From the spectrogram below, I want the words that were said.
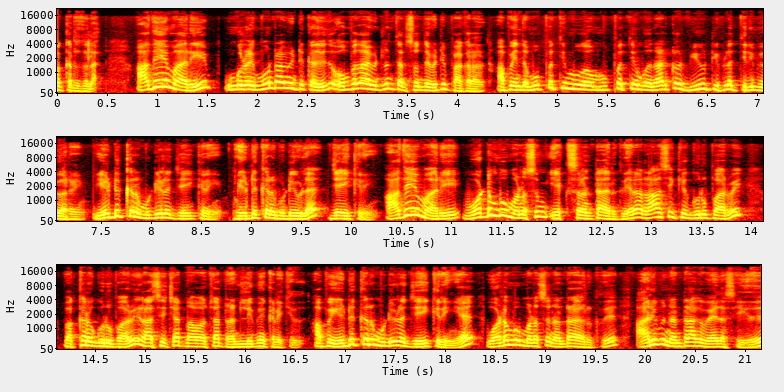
வக்கரத்தில். அதே மாதிரி உங்களுடைய மூன்றாம் வீட்டுக்கு அதிபதி ஒன்பதாம் வீட்டிலும் தன் சொந்த வீட்டை பார்க்குறாரு. அப்போ இந்த முப்பத்தி மூ முப்பத்தி ஒன்பது நாட்கள் பியூட்டிஃபுல்லாக திரும்பி வர்றீங்க எடுக்கிற முடிவில் ஜெயிக்கிறீங்க எடுக்கிற முடிவில் ஜெயிக்கிறீங்க அதே மாதிரி உடம்பு மனசும் எக்ஸலண்ட்டாக இருக்குது. ஏன்னா ராசிக்கு குரு பார்வை வக்கர குரு பார்வை ராசி சாட் நவம் சாட் ரெண்டுலையுமே கிடைக்குது. அப்போ எடுக்கிற முடிவில் ஜெயிக்கிறீங்க. உடம்பு மனசு நன்றாக இருக்குது. அறிவு நன்றாக வேலை செய்யுது.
